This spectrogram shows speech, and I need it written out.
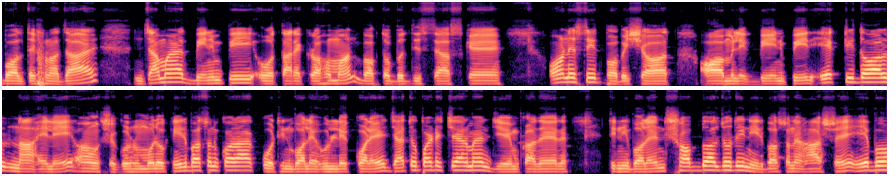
বলতে শোনা যায়, জামায়াত, বিএনপি ও তারেক রহমান বক্তব্য দিচ্ছে আজকে। অনিশ্চিত ভবিষ্যৎ। আওয়ামী লীগ, বিএনপির একটি দল না এলে অংশগ্রহণমূলক নির্বাচন করা কঠিন বলে উল্লেখ করে জাতীয় পার্টির চেয়ারম্যান জি এম কাদের। তিনি বলেন, সব দল যদি নির্বাচনে আসে এবং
